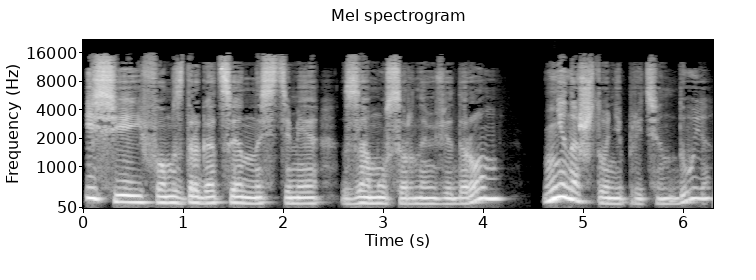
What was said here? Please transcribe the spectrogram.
и сейфом с драгоценностями за мусорным ведром, ни на что не претендуя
